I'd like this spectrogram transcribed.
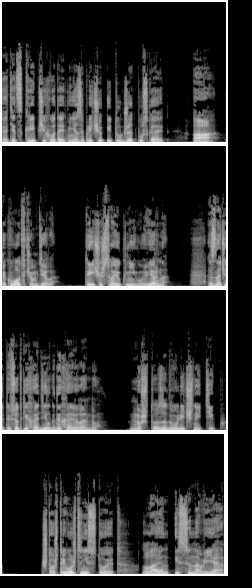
Отец крепче хватает меня за плечо и тут же отпускает. «А, так вот в чем дело. Ты ищешь свою книгу, верно? Значит, ты все-таки ходил к Де Хевиленду. Но что за двуличный тип? Что ж, тревожиться не стоит. Лайон и сыновья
